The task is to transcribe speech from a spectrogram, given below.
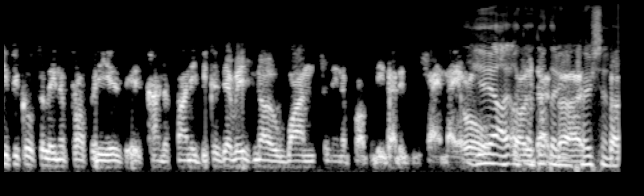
typical Selina property is, is kind of funny because there is no one Selina property that is the same. They are all yeah. I, so I got diverse, that impression so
